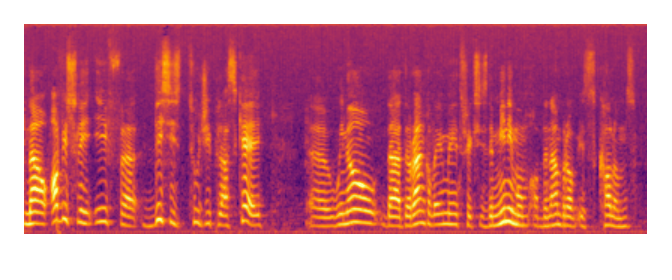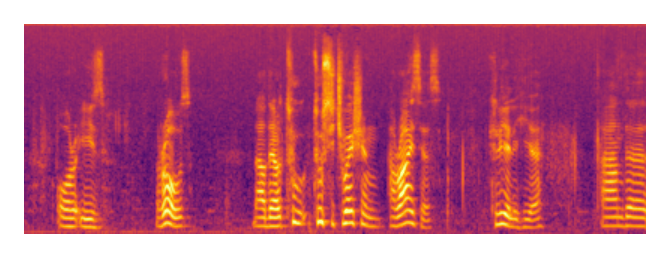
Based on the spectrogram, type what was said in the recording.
Now, obviously, if uh, this is 2g plus k, uh, we know that the rank of a matrix is the minimum of the number of its columns or its rows. Now, there are two, two situation arises clearly here. And uh,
